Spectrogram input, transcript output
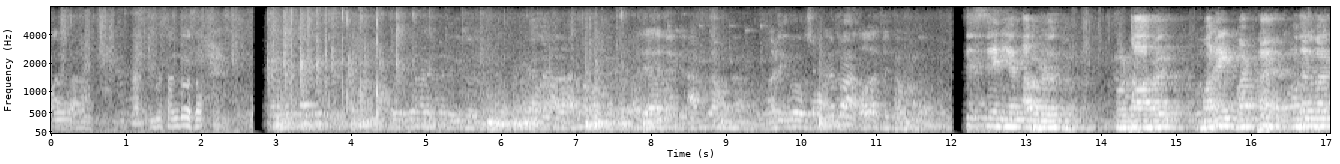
ரொம்ப சந்தோஷம். என்னப்பா? கோட்டாறு மறை வட்ட முதல்வர்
